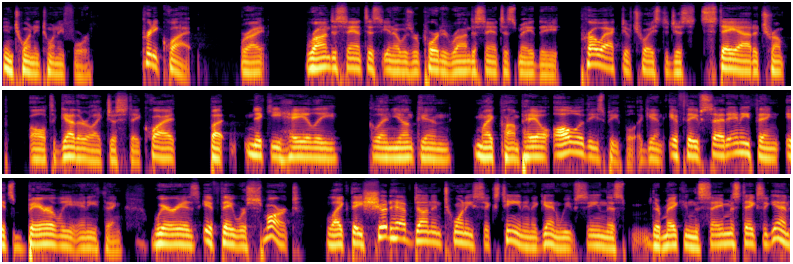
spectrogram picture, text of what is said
in 2024. Pretty quiet, right? Ron DeSantis, you know, was reported Ron DeSantis made the proactive choice to just stay out of Trump altogether, like just stay quiet. But Nikki Haley, Glenn Youngkin, Mike Pompeo, all of these people, again, if they've said anything, it's barely anything. Whereas if they were smart, like they should have done in 2016 and again we've seen this they're making the same mistakes again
